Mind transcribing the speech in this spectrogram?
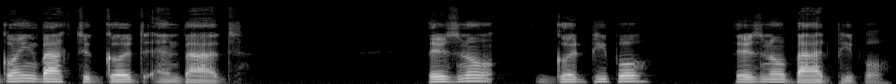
going back to good and bad, there's no good people, there's no bad people.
